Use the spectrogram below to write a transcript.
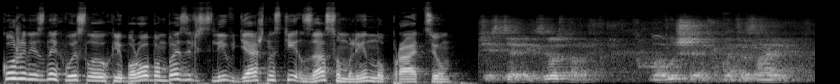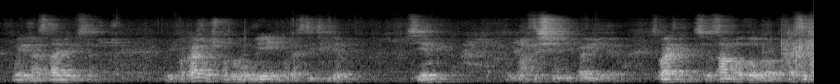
Кожен із них висловив хліборобам безліч слів вдячності за сумлінну працю. Чистили к звездам, мы лучшие, мы это знаем, мы их останемся. И покажем, что мы умеем растить хлеб всем, кто нас еще не поверил. С праздником, всего самого доброго. Спасибо.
